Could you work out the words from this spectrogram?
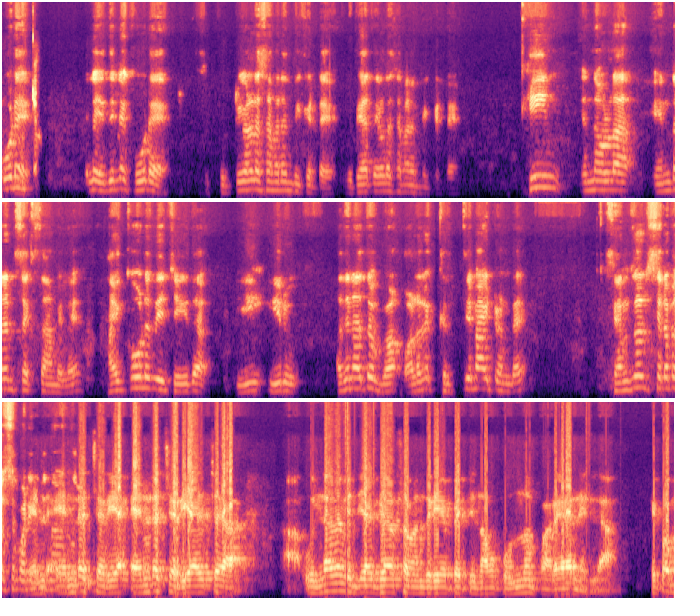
കൂടെ അല്ല ഇതിന്റെ കൂടെ കുട്ടികളുടെ സമരം നിൽക്കട്ടെ വിദ്യാർത്ഥികളുടെ സമരം നിൽക്കട്ടെ. കീം എന്നുള്ള എൻട്രൻസ് എക്സാമിൽ ഹൈക്കോടതി ചെയ്ത ഈ ഇരു അതിനകത്ത് വളരെ കൃത്യമായിട്ടുണ്ട്. സെൻട്രൽ സിലബസ് എന്റെ പഠിക്കുന്ന എന്റെ ചെറിയ എന്റെ ചെറിയാഴ്ച ഉന്നത വിദ്യാഭ്യാസ മന്ത്രിയെ പറ്റി നമുക്കൊന്നും പറയാനില്ല. ഇപ്പം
